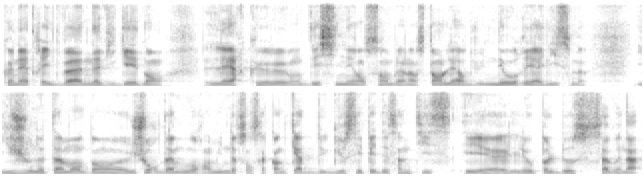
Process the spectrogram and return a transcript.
connaître et il va naviguer dans l'ère qu'on dessinait ensemble à l'instant, l'ère du néoréalisme. Il joue notamment dans euh, Jour d'amour en 1954 de Giuseppe De Santis et euh, Leopoldo Savona.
